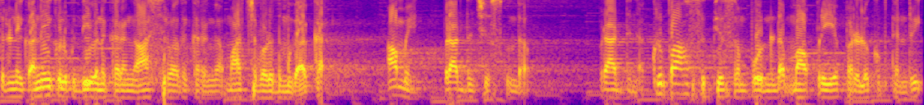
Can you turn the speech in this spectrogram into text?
ఇతరునికి అనేకులకు దీవెనకరంగా ఆశీర్వాదకరంగా మార్చబడదుముగాక. ఆమె ప్రార్థన చేసుకుందాం. ప్రార్థన. కృపా సత్య సంపూర్ణుడ మా ప్రియ పరలోకపు తండ్రి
